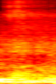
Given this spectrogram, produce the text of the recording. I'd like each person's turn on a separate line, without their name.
Yeah.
